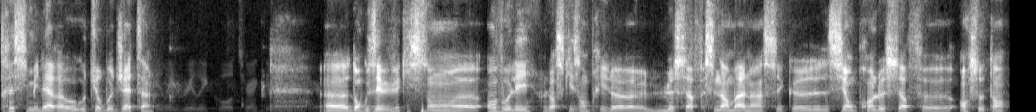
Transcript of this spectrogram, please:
très similaire au, au Turbojet. Euh, donc vous avez vu qu'ils sont euh, envolés lorsqu'ils ont pris le, surf. C'est normal, hein, c'est que si on prend le surf euh, en sautant,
